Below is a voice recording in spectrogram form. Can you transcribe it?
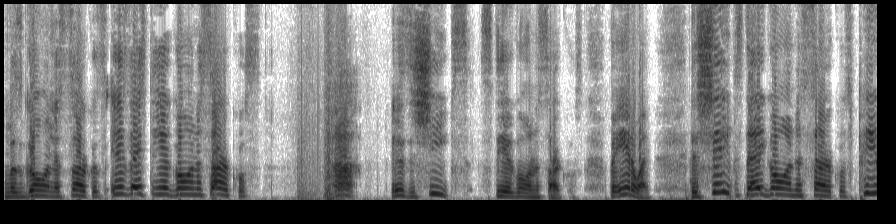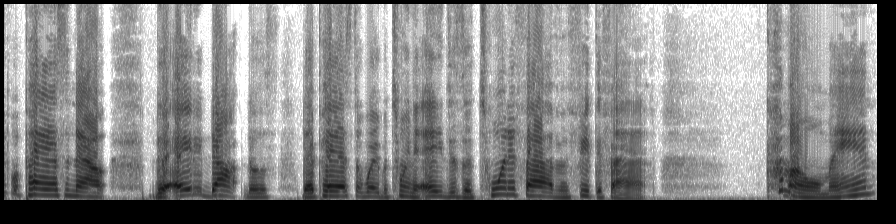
was going in circles. Is they still going in circles? Uh, is the sheeps still going in circles? But anyway, the sheeps they go in circles. People passing out. The 80 doctors that passed away between the ages of 25 and 55. Come on, man.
